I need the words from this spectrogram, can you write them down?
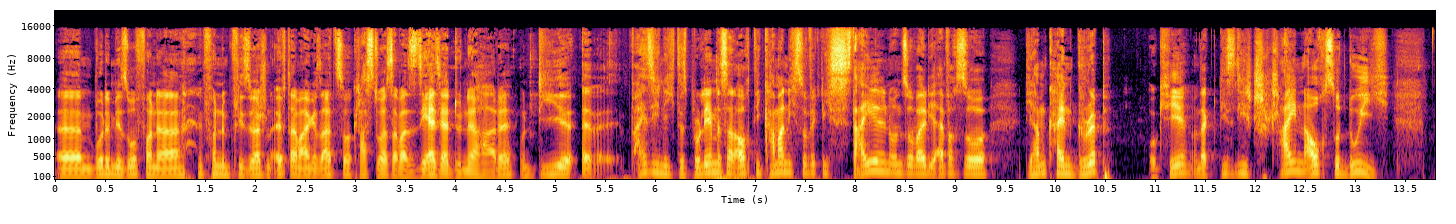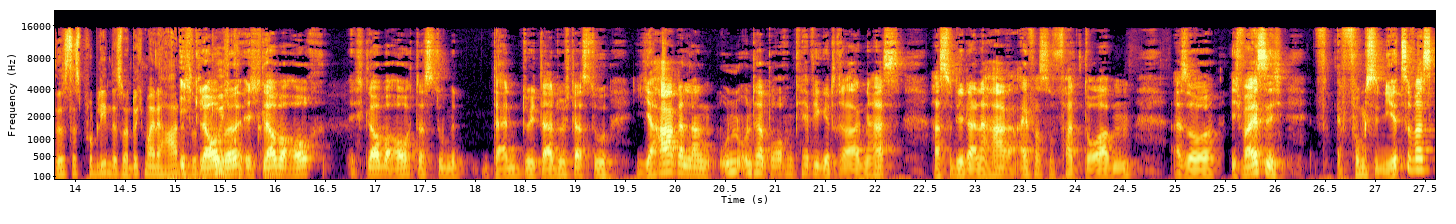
Ähm, wurde mir so von, der, von dem Friseur schon öfter mal gesagt, so krass, du hast aber sehr, sehr dünne Haare. Und die, äh, weiß ich nicht, das Problem ist halt auch, die kann man nicht so wirklich stylen und so, weil die einfach so, die haben keinen Grip, okay? Und da, die, die scheinen auch so durch. Das ist das Problem, dass man durch meine Haare Ich so glaube, ich kann. glaube auch, ich glaube auch, dass du mit dein, durch, dadurch, dass du jahrelang ununterbrochen Käfig getragen hast, hast du dir deine Haare einfach so verdorben. Also, ich weiß nicht, funktioniert sowas,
